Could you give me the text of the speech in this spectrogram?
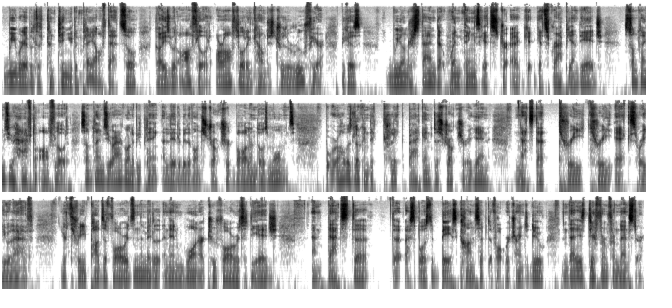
we were able to continue to play off that. So guys will offload. Our offloading count is through the roof here because we understand that when things get, stra- uh, get get scrappy on the edge, sometimes you have to offload. Sometimes you are going to be playing a little bit of unstructured ball in those moments. But we're always looking to click back into structure again. And that's that 3 3x where you will have your three pods of forwards in the middle and then one or two forwards at the edge. And that's the the I suppose the base concept of what we're trying to do, and that is different from Leinster.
